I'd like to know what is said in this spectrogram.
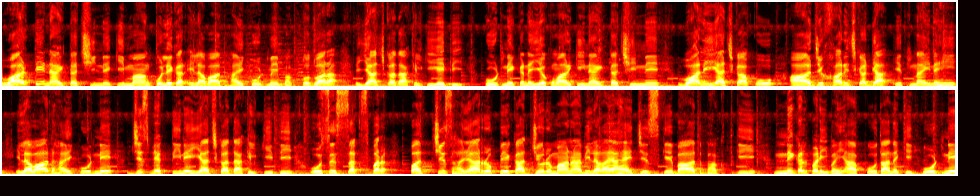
भारतीय नागरिकता छीनने की मांग को लेकर इलाहाबाद हाईकोर्ट में भक्तों द्वारा याचिका दाखिल की गई थी। कोर्ट ने कन्हैया कुमार की नागरिकता छीनने वाली याचिका को आज खारिज कर दिया। इतना ही नहीं, इलाहाबाद हाई कोर्ट ने जिस व्यक्ति ने याचिका दाखिल की थी, उस शख्स पर पच्चीस हज़ार रुपये का जुर्माना भी लगाया है, जिसके बाद भक्त की निकल पड़ी। वहीं आपको बता दें कि कोर्ट ने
